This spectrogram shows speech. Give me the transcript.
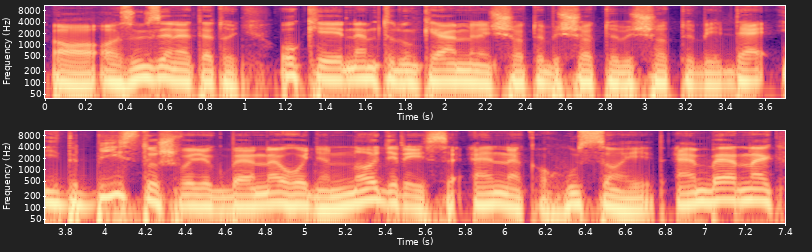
a, az üzenetet, hogy oké, okay, nem tudunk elmenni, stb. stb. stb. De itt biztos vagyok benne, hogy a nagy része ennek a 27 embernek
